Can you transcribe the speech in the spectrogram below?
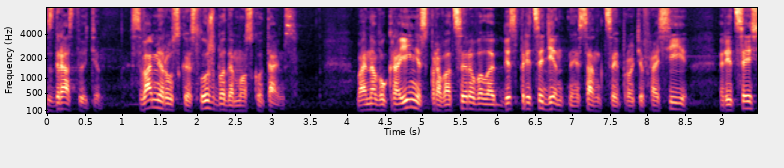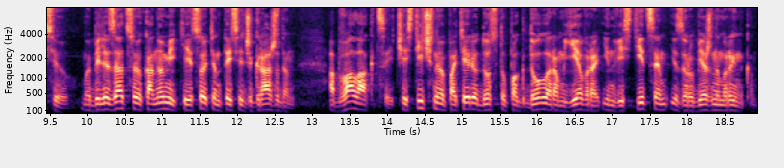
Здравствуйте. С вами русская служба The Moscow Times. Война в Украине спровоцировала беспрецедентные санкции против России, рецессию, мобилизацию экономики и сотен тысяч граждан, обвал акций, частичную потерю доступа к долларам, евро, инвестициям и зарубежным рынкам,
